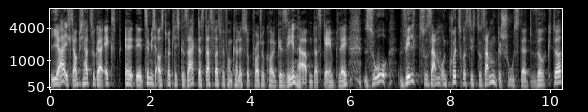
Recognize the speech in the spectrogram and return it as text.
Ja, ich glaube, ich hatte sogar ex äh, äh, ziemlich ausdrücklich gesagt, dass das, was wir vom Callisto Protocol gesehen haben, das Gameplay, so wild zusammen und kurzfristig zusammengeschustert wirkte,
